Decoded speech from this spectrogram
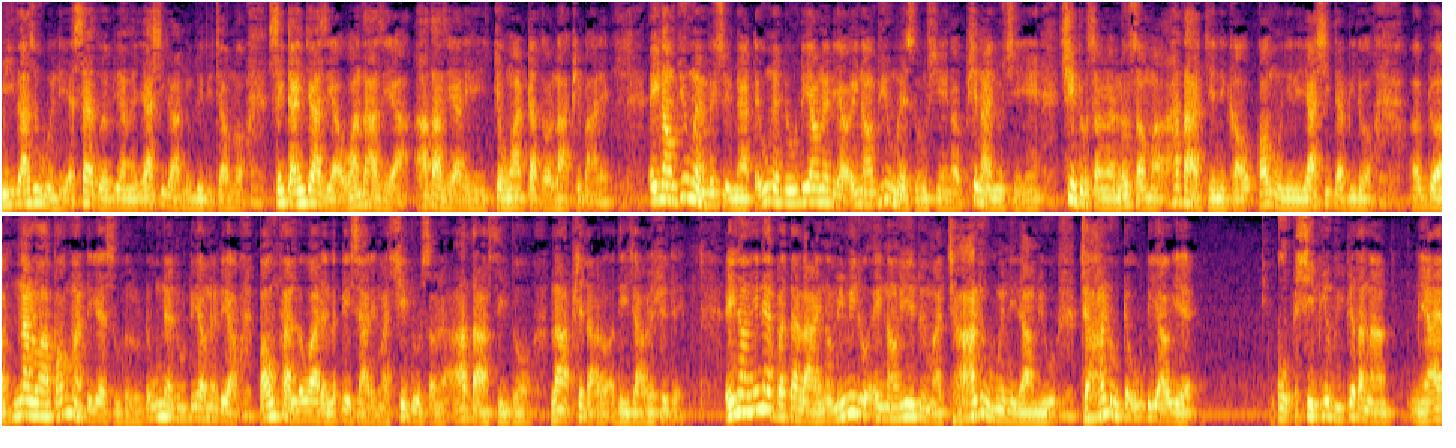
မိသားစုဝင်တွေအဆက်အသွယ်ပြန်လဲရရှိတာမျိုးလေးတွေကြောင့်တော့စိတ်တိုင်းကြစရာဝမ်းသာစရာအားသာစရာလေးတွေကြုံရတတ်တော့လာဖြစ်ပါတယ်အိမ်အောင်ပြုမဲ့မိတ်ဆွေများတဦးနဲ့တူတယောက်နဲ့တယောက်အိမ်အောင်ပြုမဲ့ဆိုလို့ရှိရင်တော့ဖြစ်နိုင်လို့ရှိရင်ရှေ့တို့ဆောင်ရလှုပ်ဆောင်မှာအားသာခြင်းတွေကောင်းကောင်းမွန်ခြင်းတွေရရှိတတ်ပြီးတော့ပြီးတော့နှလွာပေါင်းမှတရက်ဆိုသလိုတဦးနဲ့တူတယောက်နဲ့တယောက်ပေါင်းဖက်လောက်ရတဲ့လက်ကိစ္စတွေမှာရှေ့တို့ဆောင်ရအားသာစီတော့လာဖြစ်တာတော့အသေးချာပဲဖြစ်တယ်အိမ်အောင်ရေးနဲ့ပတ်သက်လာရင်တော့မိမိတို့အိမ်အောင်ရေးအတွင်းမှာဂျားလူဝင်နေတာမျိုးဂျားလူတဦးတယောက်ရဲ့ကိုအရှိပြုတ်ပြီးပြဿနာများရ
